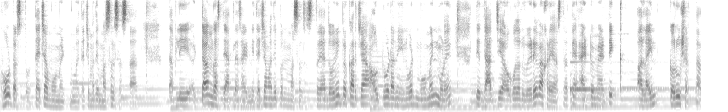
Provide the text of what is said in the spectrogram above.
होट असतो त्याच्या मुवमेंटमुळे त्याच्यामध्ये मसल्स असतात. आपली टंग असते आतल्या साईडने त्याच्यामध्ये पण मसल्स असतात. या दोन्ही प्रकारच्या आउटवर्ड आणि इनवर्ड मुवमेंटमुळे ते दात जे अगोदर वेडेवाकडे असतात ते ॲटोमॅटिक अलाईन करू शकतात.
